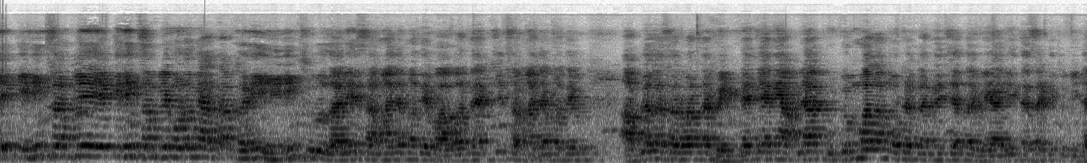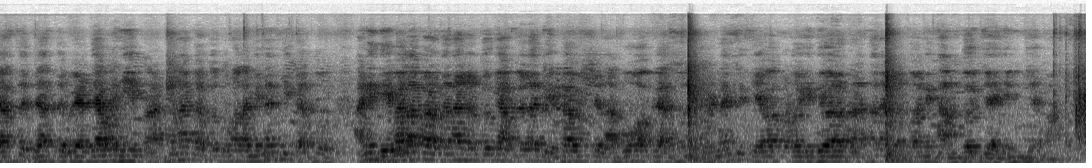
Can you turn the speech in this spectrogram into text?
एक इनिंग संपली एक इनिंग संपली म्हणून आता खरी इनिंग सुरू झाली. समाजामध्ये वावरण्याची समाजामध्ये आपल्याला सर्वांना भेटण्याची आणि आपल्या कुटुंबाला मोठं करण्याची आता वेळ आली. त्यासाठी तुम्ही जास्तीत जास्त वेळ द्यावा. ही प्रार्थना करतो. तुम्हाला विनंती करतो आणि देवाला प्रार्थना करतो की आपल्याला दीर्घायुष्य लाभो. आपल्या अजून घडण्याची सेवा करो. ही देवाला प्रार्थना करतो आणि थांबतो. जय हिंद जय महाराज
